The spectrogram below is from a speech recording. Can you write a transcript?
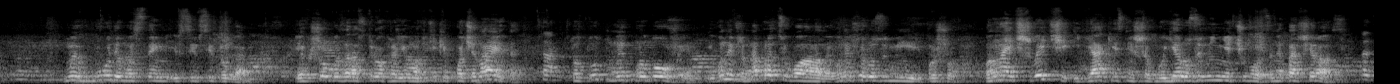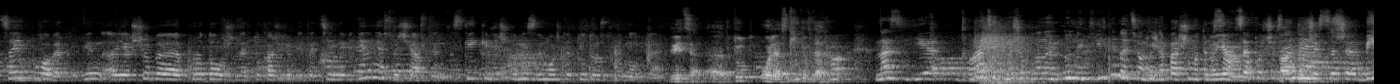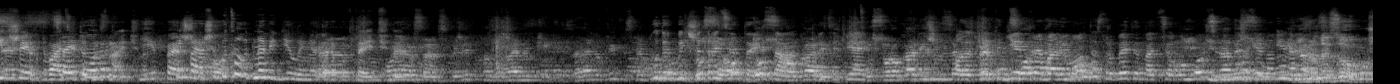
Ми будемо з тим і всі всі проблеми. Якщо ви зараз в трьох районах тільки починаєте, Так. то тут ми продовжуємо. І вони вже напрацювали, вони вже розуміють про що. Воно навіть швидше і якісніше, бо є розуміння чого. Це не перший раз. Цей поверх, він, е, якщо би продовжили, як то кажуть, реабілітаційне відділення сучасне, скільки ліжкомість ви можете тут розгорнути? Дивіться, е, тут Оля, скільки в? У нас є 20, ми ще плануємо, ну не тільки на цьому, і на першому так Ну, само. я це хочу знати, чи це ще Більше як цей 20 однозначно. І перший, бо це одне відділення терапевтичне. Скажіть про загальну кількість. Загальну кількість ми Буде більше до 40 30, до так, 40 35. До 40 рішень. це Але вже тоді комфортно треба для ремонти зробити на цьому І- і на низу. і низу, низу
